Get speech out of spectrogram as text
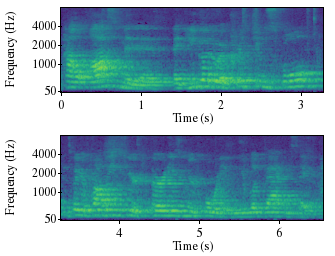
how awesome it is that you go to a Christian school until you're probably into your 30s and your 40s and you look back and say, wow,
